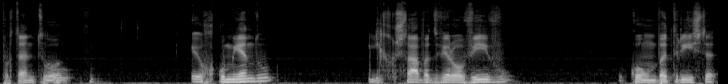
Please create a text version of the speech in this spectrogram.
Portanto, eu recomendo e gostava de ver ao vivo com um baterista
